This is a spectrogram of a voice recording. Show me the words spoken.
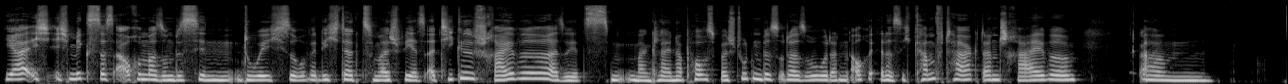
Ja, ich, ich mix das auch immer so ein bisschen durch. So, wenn ich da zum Beispiel jetzt Artikel schreibe, also jetzt mal ein kleiner Post bei Stutenbiss oder so, dann auch eher, dass ich Kampftag dann schreibe. Ähm,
